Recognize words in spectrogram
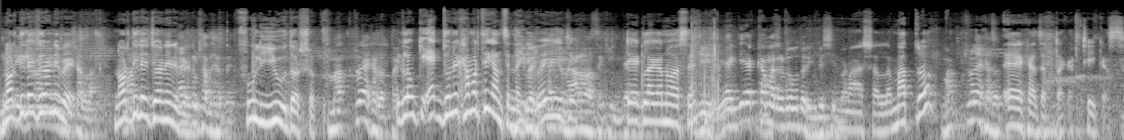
নর দিলে জোড়া নিবে? ইনশাল্লাহ। নর দিলে জোড়া নিবে? একদম সাথে সাথে। ফুল ইউ দর্শক। মাত্র এক হাজার টাকা। এগুলো কি একজনের খামার থেকে আনছেন নাকি? ভাই, এই যে। ট্যাগ লাগানো আছে। জি জি এক এক খামারের কবুতরই মাত্র? মাত্র এক হাজার টাকা। ঠিক আছে।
